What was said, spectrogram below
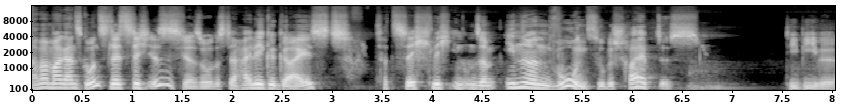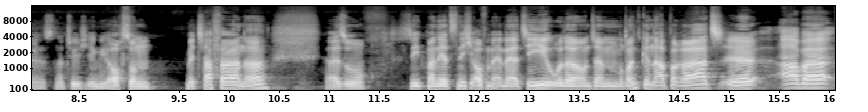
Aber mal ganz grundsätzlich ist es ja so, dass der Heilige Geist tatsächlich in unserem Innern wohnt. So beschreibt es die Bibel. Das ist natürlich irgendwie auch so ein Metapher. Ne? Also sieht man jetzt nicht auf dem MRT oder unterm Röntgenapparat, äh, aber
